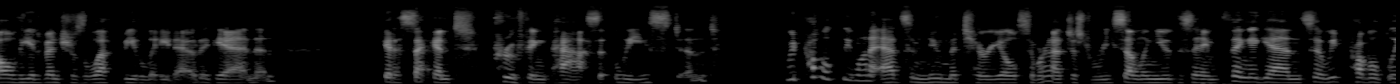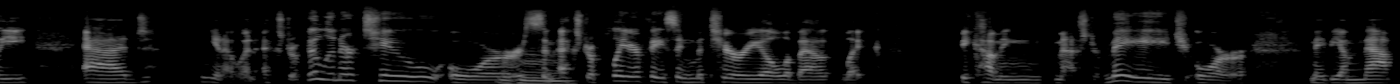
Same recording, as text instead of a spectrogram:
all the adventures will have to be laid out again and get a second proofing pass at least. And we'd probably want to add some new material so we're not just reselling you the same thing again. So we'd probably add you know, an extra villain or two, or some Mhm. extra player facing material about like becoming Master Mage, or maybe a map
